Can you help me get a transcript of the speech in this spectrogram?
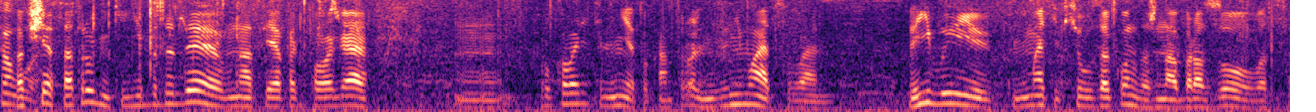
Кого? вообще сотрудники ГИБДД у нас, я так полагаю, руководителя нету контроля, не занимаются вами. Да и вы, понимаете, в силу закона должны образовываться.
